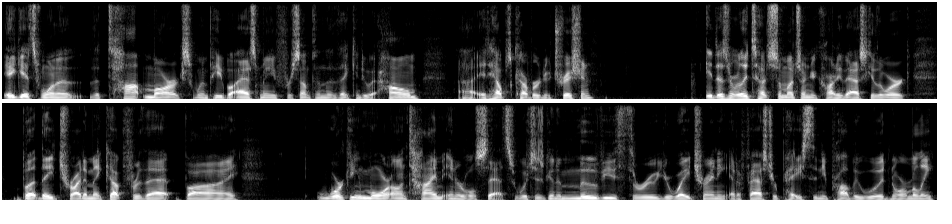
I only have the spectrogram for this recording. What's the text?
It gets one of the top marks when people ask me for something that they can do at home. Uh, it helps cover nutrition. It doesn't really touch so much on your cardiovascular work, but they try to make up for that by working more on time interval sets, which is going to move you through your weight training at a faster pace than you probably would normally.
